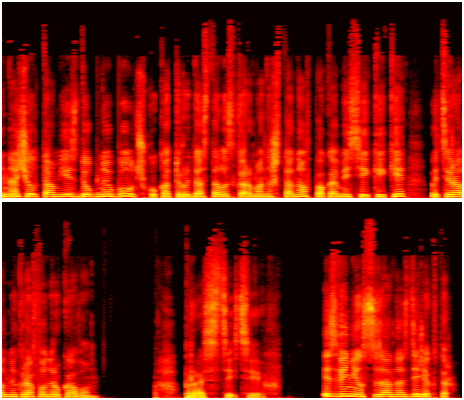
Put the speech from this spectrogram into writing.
и начал там есть добную булочку, которую достал из кармана штанов, пока месье Кики вытирал микрофон рукавом. «Простите их», — извинился за нас директор.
